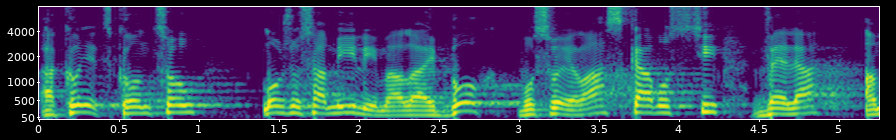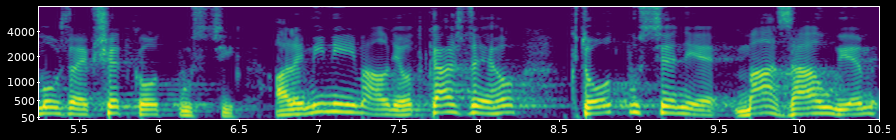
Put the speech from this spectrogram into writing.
A konec koncov možno sa mýlim, ale aj Boh vo svojej láskavosti veľa a možno aj všetko odpustí. Ale minimálne od každého, kto odpustenie má záujem,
